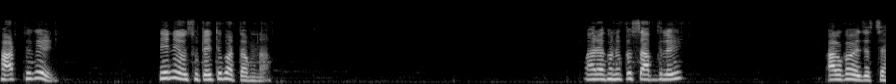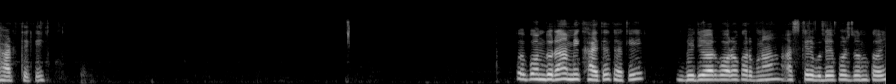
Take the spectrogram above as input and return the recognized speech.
হাট থেকে টেনেও ছুটাইতে পারতাম না। আর এখন একটু চাপ দিলেই আলগা হয়ে যাচ্ছে হাট থেকে। তো বন্ধুরা, আমি খাইতে থাকি। ভিডিও আর বড় করব না। আজকের ভিডিও পর্যন্তই।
